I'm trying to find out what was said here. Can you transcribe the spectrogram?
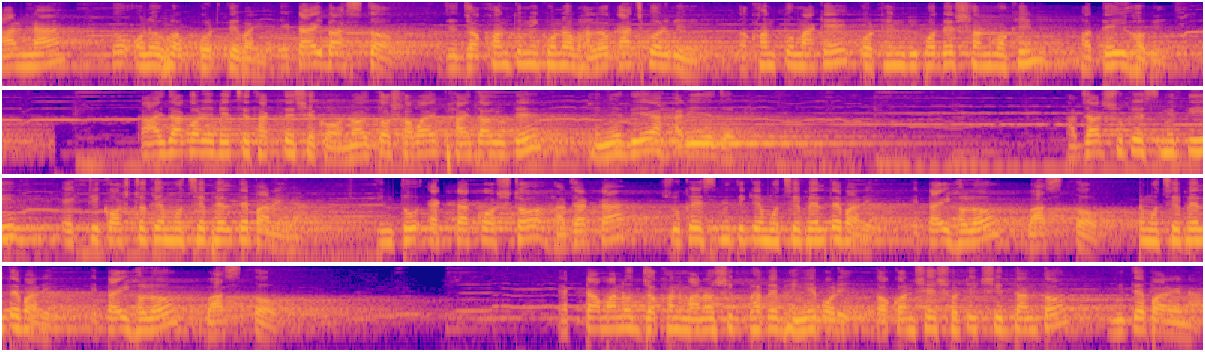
আর না তো অনুভব করতে পারি। এটাই বাস্তব। যে যখন তুমি কোনো ভালো কাজ করবে, তখন তোমাকে কঠিন বিপদের সম্মুখীন হতেই হবে। কায়দা করে বেঁচে থাকতে শেখো, নয়তো সবাই ফায়দা লুটে ভেঙে দিয়ে হারিয়ে যাবে। হাজার সুখের স্মৃতি একটি কষ্টকে মুছে ফেলতে পারে না, কিন্তু একটা কষ্ট হাজারটা সুখের স্মৃতিকে মুছে ফেলতে পারে। এটাই হলো বাস্তব। মুছে ফেলতে পারে, এটাই হলো বাস্তব। একটা মানুষ যখন মানসিকভাবে ভেঙে পড়ে, তখন সে সঠিক সিদ্ধান্ত নিতে পারে না।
